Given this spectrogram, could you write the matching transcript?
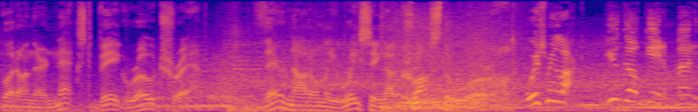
But on their next big road trip, they're not only racing across the world. Wish me luck. You go get him, buddy.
